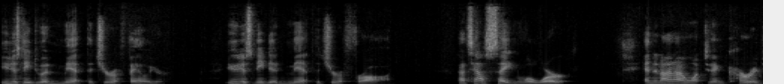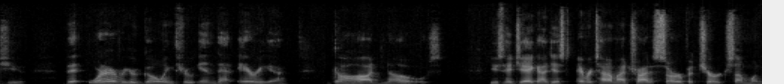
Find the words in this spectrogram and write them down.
You just need to admit that you're a failure. You just need to admit that you're a fraud. That's how Satan will work. And tonight I want to encourage you that whatever you're going through in that area, God knows. You say, Jake, I just, every time I try to serve at church, someone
